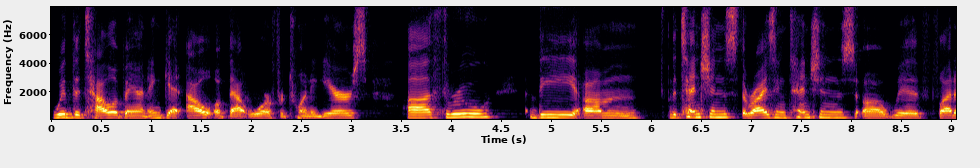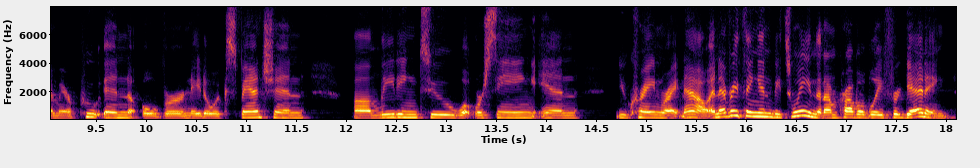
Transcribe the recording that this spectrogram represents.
with the Taliban and get out of that war for 20 years uh, through the um, the tensions, the rising tensions uh, with Vladimir Putin over NATO expansion, um, leading to what we're seeing in Ukraine right now, and everything in between that I'm probably forgetting.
